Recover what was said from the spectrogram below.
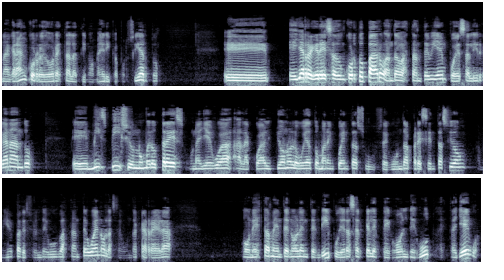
una gran corredora esta Latinoamérica, por cierto. Eh, ella regresa de un corto paro, anda bastante bien, puede salir ganando. Eh, Miss Vision número 3, una yegua a la cual yo no le voy a tomar en cuenta su segunda presentación. A mí me pareció el debut bastante bueno, la segunda carrera honestamente no la entendí, pudiera ser que le pegó el debut a esta yegua.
